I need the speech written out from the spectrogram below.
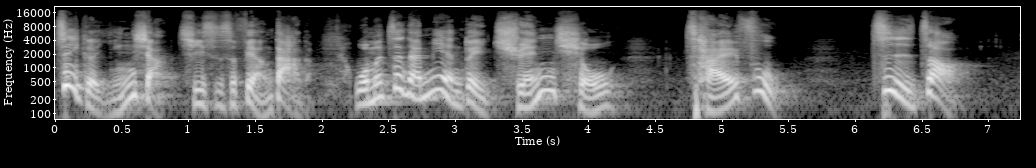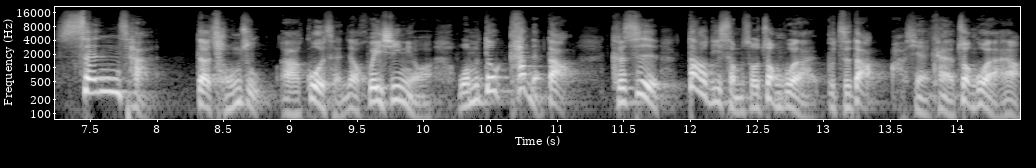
这个影响其实是非常大的。我们正在面对全球财富制造生产。的重组啊，过程叫灰犀牛啊，我们都看得到。可是到底什么时候撞过来，不知道啊。现在看撞过来啊，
